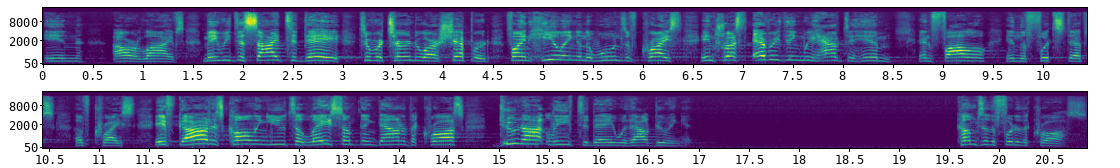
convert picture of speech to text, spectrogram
in our lives. May we decide today to return to our shepherd, find healing in the wounds of Christ, entrust everything we have to him, and follow in the footsteps of Christ. If God is calling you to lay something down at the cross, do not leave today without doing it. Come to the foot of the cross.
